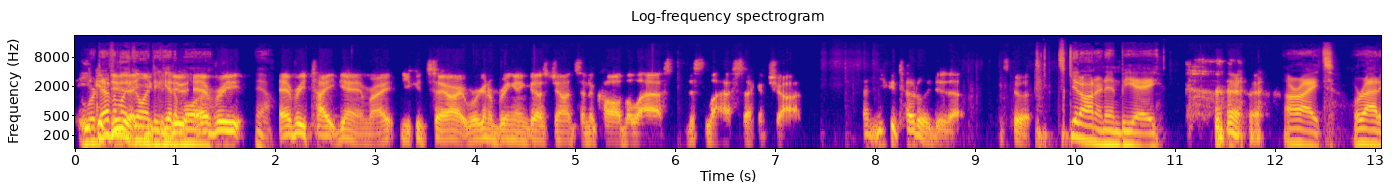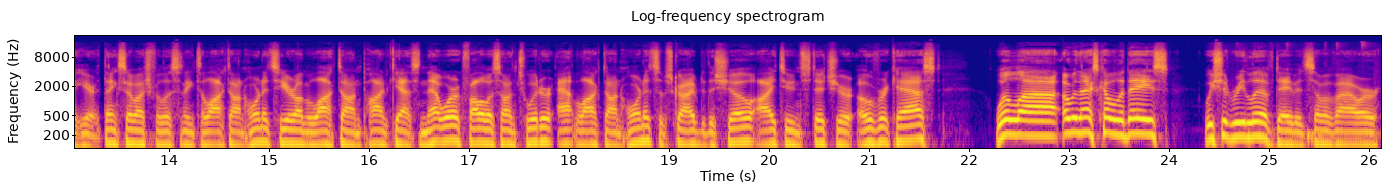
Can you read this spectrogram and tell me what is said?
He we're definitely going You to get a more- every Yeah. every tight game, right? You could say, all right, we're going to bring in Gus Johnson to call the last this last second shot. And you could totally do that. Let's do it. Let's get on an NBA. All right, we're out of here. Thanks so much for listening to Locked On Hornets here on the Locked On Podcast Network. Follow us on Twitter at Locked On Hornets. Subscribe to the show, iTunes, Stitcher, Overcast. We'll uh, over the next couple of days, we should relive, David, some of our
